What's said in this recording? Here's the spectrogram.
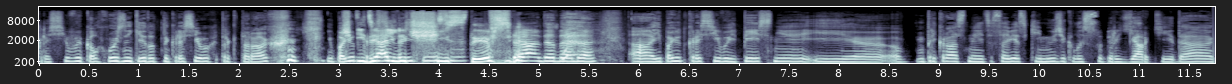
красивые колхозники идут на красивых тракторах и поют идеально чистые все. Да, да, да, да. А, и поют красивые песни и э, прекрасные эти советские мюзиклы супер яркие, да,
